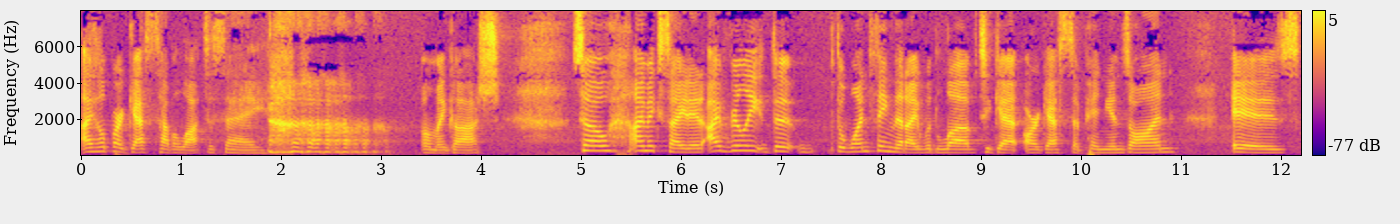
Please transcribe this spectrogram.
I hope our guests have a lot to say. oh my gosh. So I'm excited. I really the the one thing that I would love to get our guests' opinions on is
